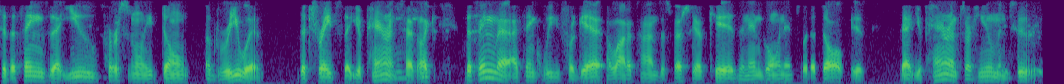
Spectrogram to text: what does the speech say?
to the things that Mm-hmm. you personally don't agree with the traits that your parents had Mhm. like the thing that I think we forget a lot of times, especially as kids and then going into an adult, is that your parents are human too,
